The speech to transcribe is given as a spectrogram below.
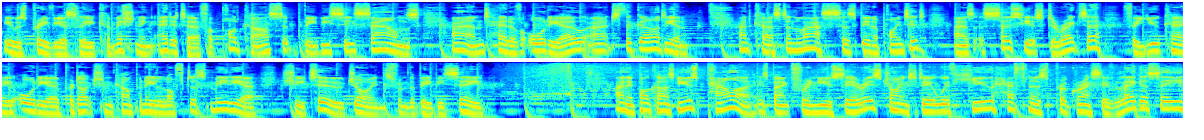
He was previously commissioning editor for podcasts at BBC Sounds and head of audio at The Guardian. And Kirsten Lass has been appointed as associate director for UK audio production company Loftus Media. She too joins from the BBC. And in podcast news, Power is back for a new series trying to deal with Hugh Hefner's progressive legacy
